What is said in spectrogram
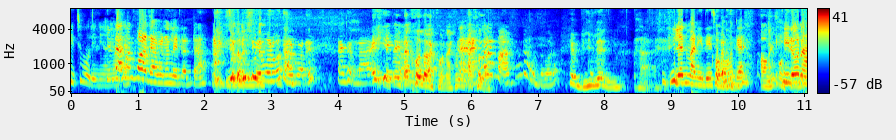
কিছু বলিনি কিন্তু এখন পড়া যাবে না লেটারটা শুয়ে পড়ব তারপরে। এখন না। এটা এটা খোলো এখন এখন এটা খোলো। পারফিউমটা বলতে পারো। ভিলেন হ্যাঁ। ভিলেন বানিয়ে দিয়েছে তোমাকে। হিরো না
